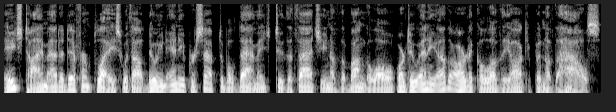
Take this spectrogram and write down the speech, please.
each time at a different place without doing any perceptible damage to the thatching of the bungalow or to any other article of the occupant of the house,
